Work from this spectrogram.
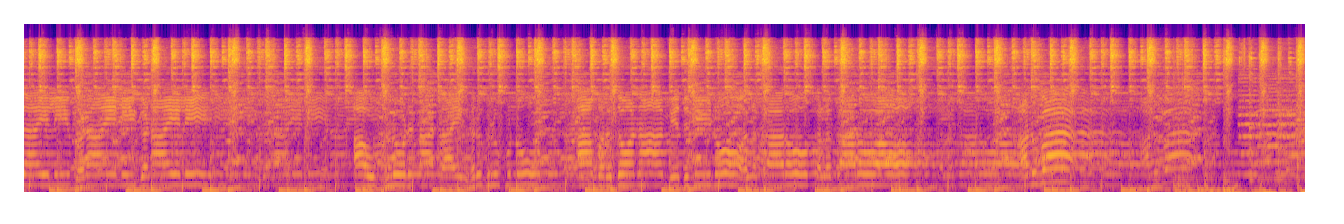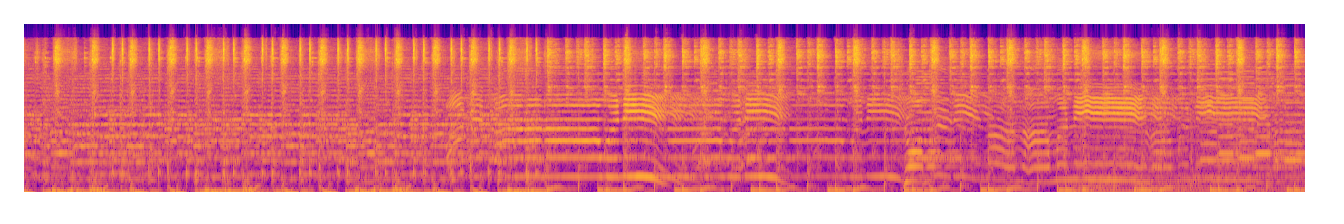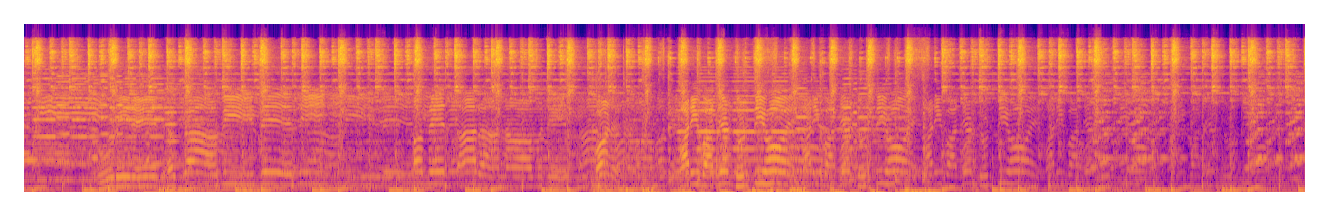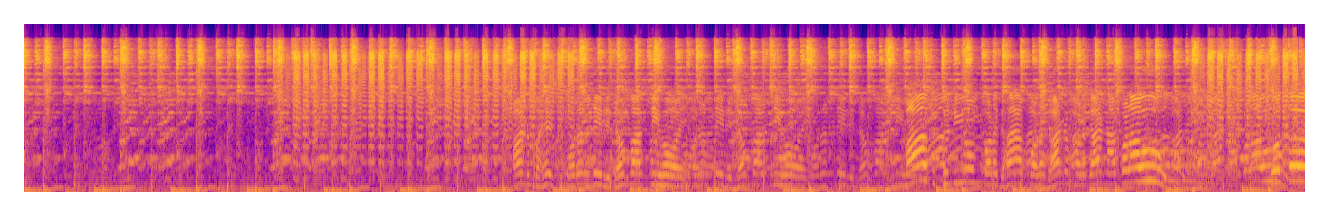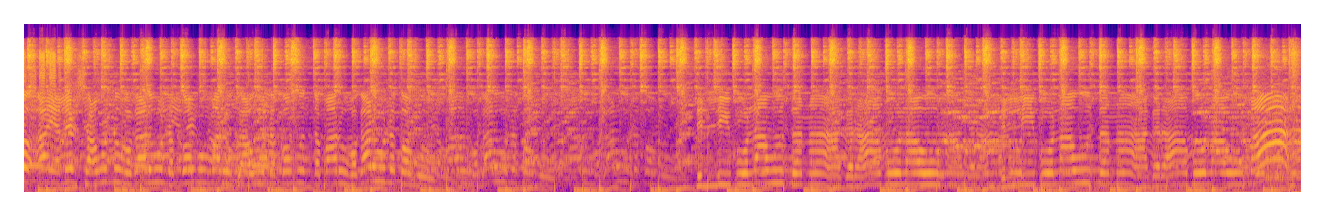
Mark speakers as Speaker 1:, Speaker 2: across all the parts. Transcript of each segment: Speaker 1: અરે ભણાયેલી ગણાયેલી. આ ઉફલોડના ટાઈગર ગ્રુપનું આ મરદોના મેદનીનો અલકારો કલકારો આવો. અનુભા! વાજણ ધૂળતી હોય, મારી વાજણ ધૂળતી હોય મહેશ હોય, મોરલની રિધમ વાગતી હોય બાપ દુનિયો પડઘા પડઘા ને પડઘા ના પડાવું. તો આ એલર્ટ સાઉન્ડનું વગાડવું નકોમું, મારું ગાવું નકોમું, તમારું વગાડવું નકોમું. દિલ્હી બોલાવું તને આગ્રા બોલાવું દિલ્હી બોલાવું તને આગ્રા બોલાવું માં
